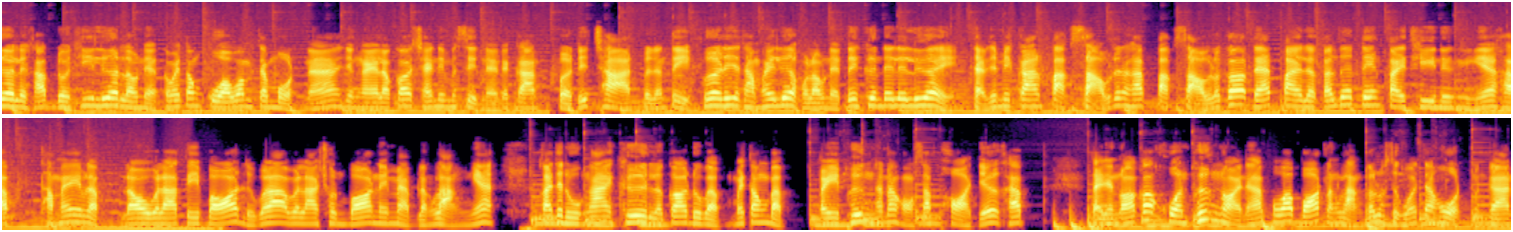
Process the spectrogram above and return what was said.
รื่อยๆเลยครับโดยที่เลือดเราเนี่ยก็ไม่ต้องกลัวว่ามันจะหมดนะ ยังไงเราก็ใช้เนมิสิตในการเปิดดิชาร์ดเปิดอันติเพื่อที่จะทำให้เลือดของเราเนี่ยเด้งขึ้นได้เรื่อยๆแถมจะมีการปักเสาด้วยนะครับปักเสาแล้วก็แดดไปแล้วก็เลือดเด้งไปทีนึงอย่างเงี้ยครับทำให้แบบเราเวลาตีบอสหรือว่าเวลาชนบอสในแมปหลังๆเนี้ยก็จะดูง่ายขึ้นแล้วก็ดูแบบไม่ต้องแบบไปพึ่งทางด้านของซัพพอร์ตเยอะครับแต่อย่างน้อยก็ควรพึ่งหน่อยนะครับเพราะว่าบอสหลังๆก็รู้สึกว่าจะโหดเหมือนกัน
